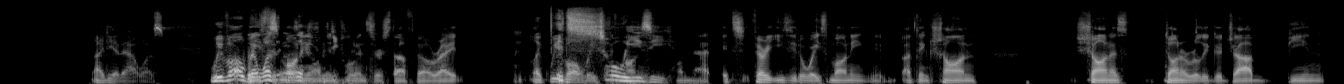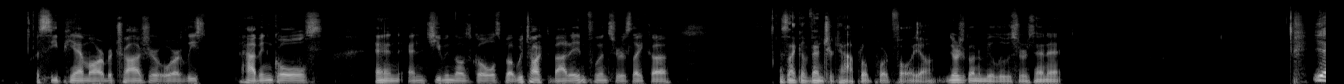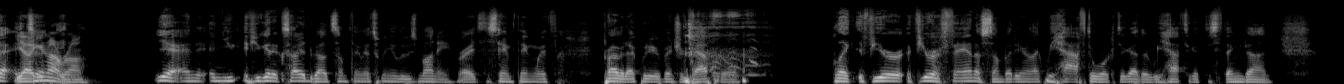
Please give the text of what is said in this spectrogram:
idea that was. We've all wasted money like on influencer stuff, though, right? Like we've It's all wasted so money easy. on that. It's very easy to waste money. I think Sean, Sean has done a really good job being a CPM arbitrager, or at least having goals and and achieving those goals. But we talked about it. Influencer is like a it's like a venture capital portfolio. There's going to be losers in it. yeah, Yeah, it's a- you're not it- wrong. Yeah, and and you if you get excited about something, that's when you lose money, right? It's the same thing with private equity or venture capital. Like if you're if you're a fan of somebody and you're like, we have to work together, we have to get this thing done.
